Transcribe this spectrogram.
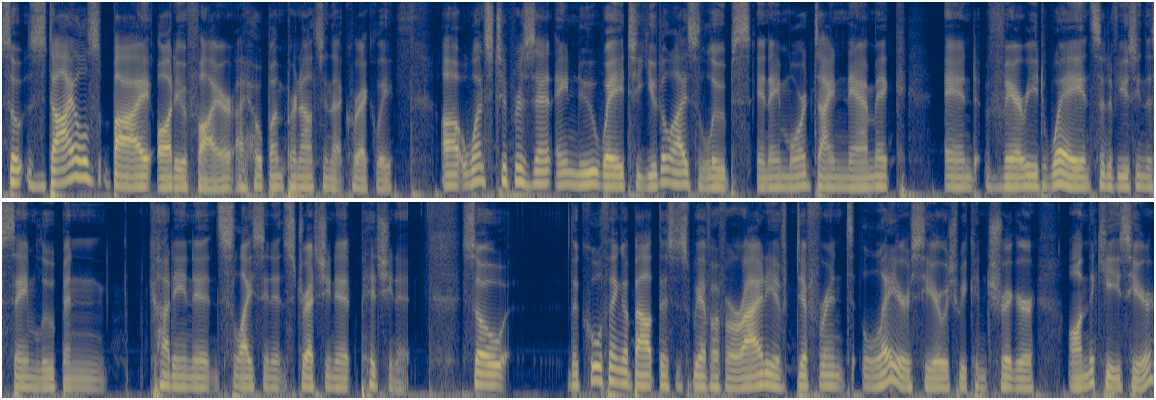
So XTYLES by Audiofier, I hope I'm pronouncing that correctly, uh, wants to present a new way to utilize loops in a more dynamic and varied way instead of using the same loop and cutting it, slicing it, stretching it, pitching it. So the cool thing about this is we have a variety of different layers here which we can trigger on the keys here.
